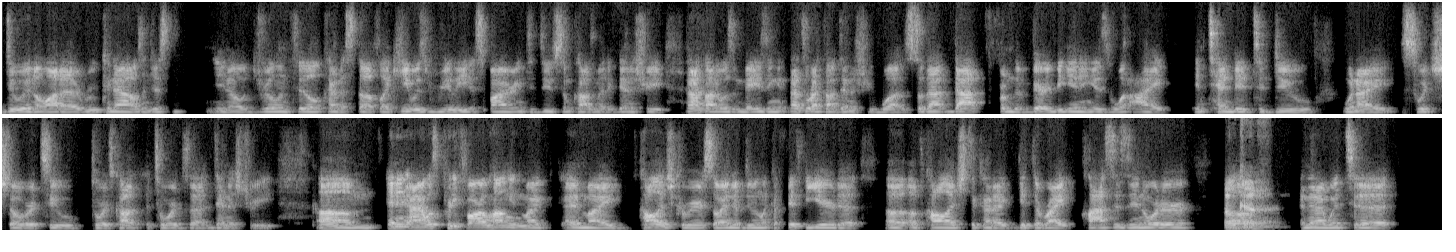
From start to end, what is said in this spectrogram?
doing a lot of root canals and just you know drill and fill kind of stuff like he was really aspiring to do some cosmetic dentistry and i thought it was amazing and that's what i thought dentistry was so that that from the very beginning is what i intended to do when I switched over to towards towards uh, dentistry. Um, and then I was pretty far along in my in my college career, so I ended up doing like a fifth year to uh, of college to kind of get the right classes in order. Okay. Um, and then I went to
